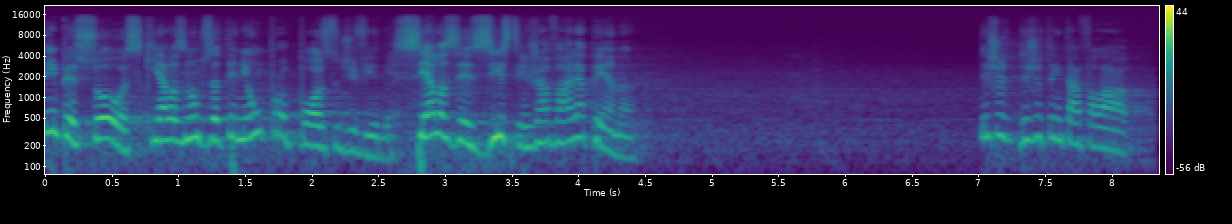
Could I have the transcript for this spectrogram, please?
Tem pessoas que elas não precisam ter nenhum propósito de vida. Se elas existem, já vale a pena. Deixa, deixa eu tentar falar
